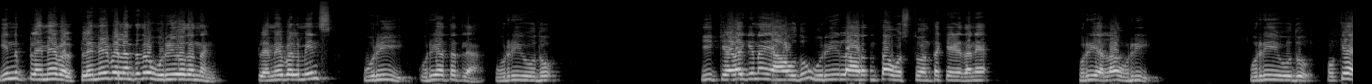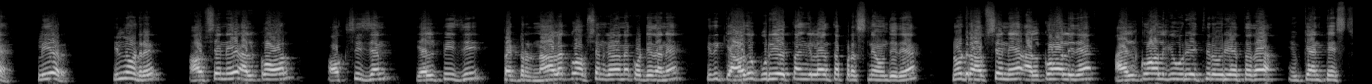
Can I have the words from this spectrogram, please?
ಇನ್ಫ್ಲೇಮೇಬಲ್ ಫ್ಲೇಮೇಬಲ್ ಅಂತಂದ್ರೆ ಉರಿಯೋದಂದಂಗೆ ಫ್ಲೇಮೇಬಲ್ ಮೀನ್ಸ್ ಉರಿ ಉರಿ ಹತ್ತತ್ಲ ಉರಿಯುವುದು. ಈ ಕೆಳಗಿನ ಯಾವುದು? ಉರಿಲಾರಂತ ವಸ್ತು ಅಂತ ಕೇಳಿದಾನೆ. ಉರಿ ಅಲ್ಲ, ಉರಿ. ಉರಿಯುವುದು. ಓಕೆ ಕ್ಲಿಯರ್ ಇಲ್ಲಿ ನೋಡ್ರಿ. Option A alcohol oxygen L P G petrol ನಾಲ್ಕು ಆಪ್ಷನ್ ಗಳನ್ನ ಕೊಟ್ಟಿದ್ದಾನೆ ಇದಕ್ಕೆ ಯಾವುದು ಉರಿ ಎತ್ತಂಗಿಲ್ಲ ಅಂತ ಪ್ರಶ್ನೆ ಹೊಂದಿದೆ ನೋಡ್ರಿ ಆಪ್ಷನ್ ಎ ಆಲ್ಕೋಹಾಲ್ ಇದೆ. ಆಲ್ಕೋಹಾಲ್ಗೆ ಉರಿ ಹತ್ತಿರ ಉರಿ ಹತ್ತದ ಯು ಕ್ಯಾನ್ ಟೆಸ್ಟ್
